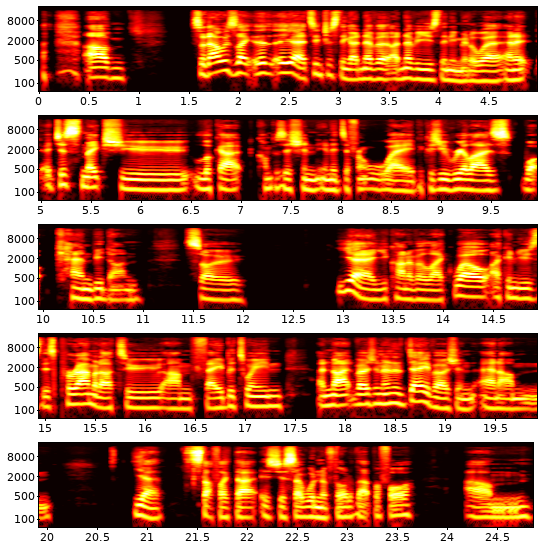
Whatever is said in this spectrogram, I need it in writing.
um, so that was like yeah it's interesting i'd never i'd never used any middleware and it, it just makes you look at composition in a different way because you realize what can be done so yeah, you kind of are like, well, I can use this parameter to um, fade between a night version and a day version, and um, yeah, stuff like that. It's just I wouldn't have thought of that before. Um,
